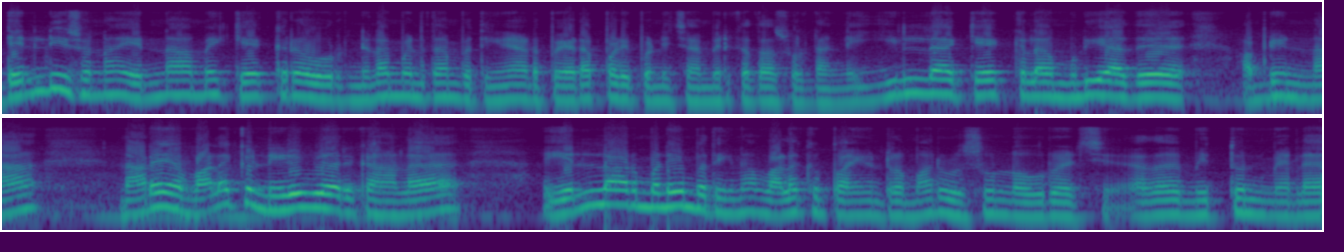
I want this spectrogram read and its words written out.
டெல்லி சொன்னால் எல்லாமே கேட்குற ஒரு நிலைமையில் தான் பார்த்தீங்கன்னா இப்போ எடப்பாடி பழனிசாமி இருக்கதா சொல்கிறாங்க இல்லை கேட்கல முடியாது அப்படின்னா நிறைய வழக்கு நிலுவில் இருக்கனால எல்லார் மேலேயும் பார்த்திங்கன்னா வழக்கு பாயுன்ற மாதிரி ஒரு சூழ்நிலை உருவாயிடுச்சு. அதாவது மித்துன் மேலே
